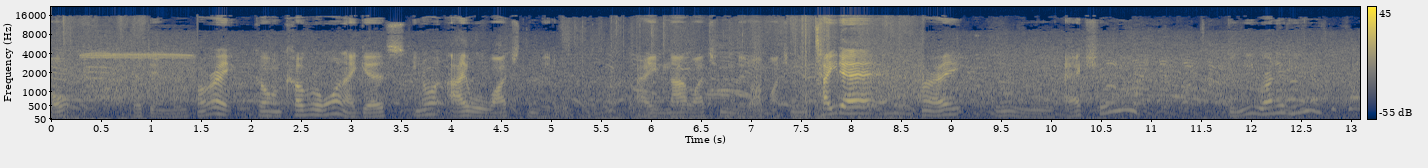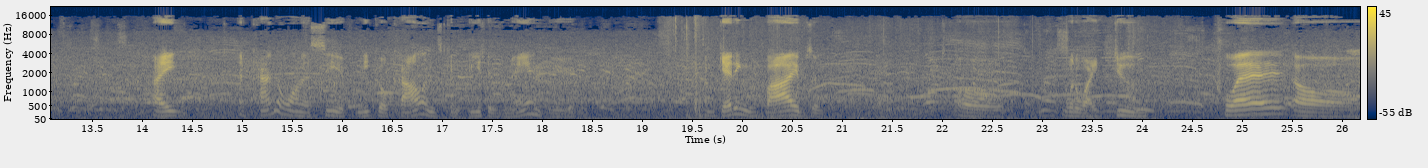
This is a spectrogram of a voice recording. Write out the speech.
Oh, that didn't move. Alright, going cover one, I guess. You know what? I will watch the middle. I'm not watching the middle, I'm watching the tight end. Alright. Ooh, actually, do we run it here? I I kind of want to see if Nico Collins can beat his man here. Getting vibes of, oh, what do I do? Quay, oh,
